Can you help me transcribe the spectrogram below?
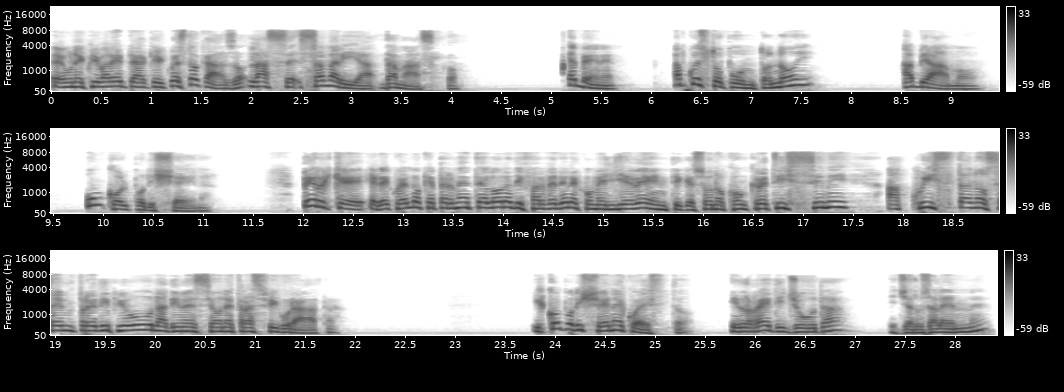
è un equivalente anche in questo caso, l'asse Samaria-Damasco. Ebbene, a questo punto noi abbiamo un colpo di scena. Perché? Ed è quello che permette allora di far vedere come gli eventi che sono concretissimi acquistano sempre di più una dimensione trasfigurata. Il colpo di scena è questo. Il re di Giuda, di Gerusalemme,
